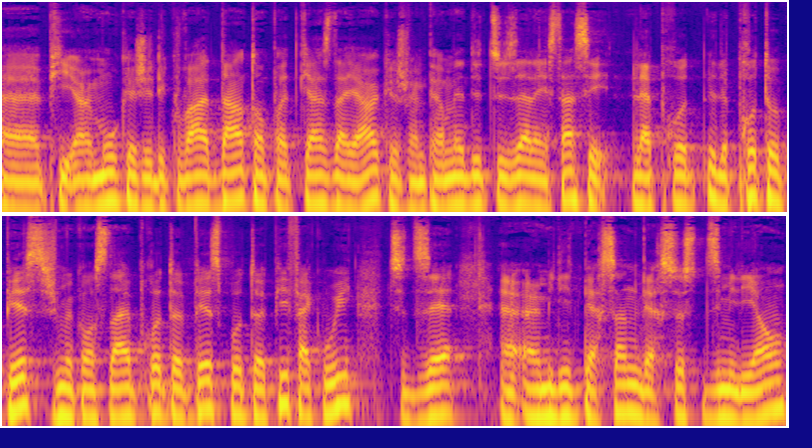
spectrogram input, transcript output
Euh, puis un mot que j'ai découvert dans ton podcast d'ailleurs, que je vais me permettre d'utiliser à l'instant, c'est la le protopiste. Je me considère protopiste, protopie. Fait que oui, tu disais euh, un millier de personnes versus 10 millions,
